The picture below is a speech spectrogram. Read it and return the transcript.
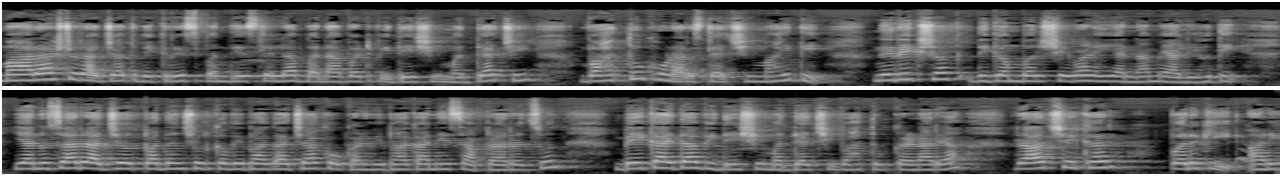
महाराष्ट्र राज्यात विक्रीस बंदी असलेला बनावट विदेशी मद्याची वाहतूक होणार असल्याची माहिती निरीक्षक दिगंबर शेवाळे यांना मिळाली होती. यानुसार राज्य उत्पादन शुल्क विभागाच्या कोकण विभागाने सापळा रचून बेकायदा विदेशी मद्याची वाहतूक करणाऱ्या राजशेखर परगी आणि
